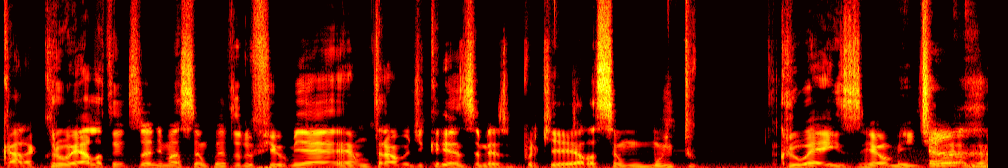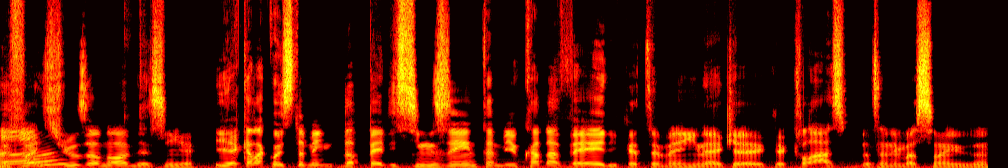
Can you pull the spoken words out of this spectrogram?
cara, Cruella, tanto da animação quanto do filme, é, é um trauma de criança mesmo, porque elas são muito cruéis, realmente, né? Aham. Faz jus ao nome, assim. E aquela coisa também da pele cinzenta, meio cadavérica também, né? Que é, que é clássico das animações, né?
